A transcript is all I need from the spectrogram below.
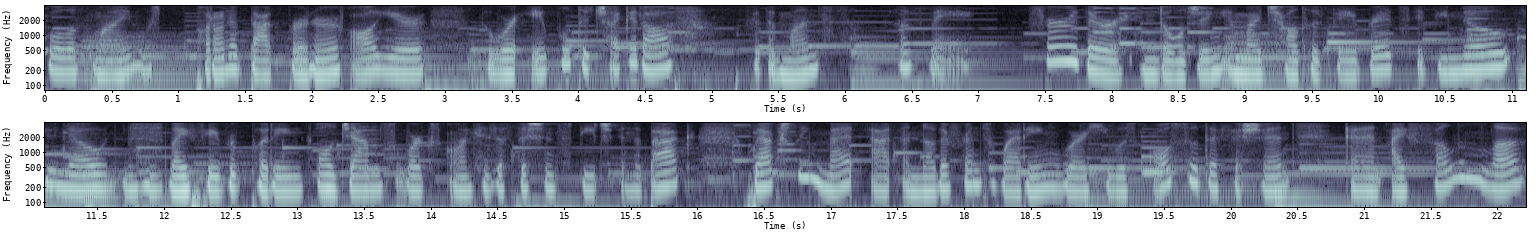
goal of mine was put on a back burner all year, but we're able to check it off for the month of May further indulging in my childhood favorites. If you know, you know, this is my favorite pudding. While Jams works on his officiant speech in the back, we actually met at another friend's wedding where he was also officiant, and I fell in love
